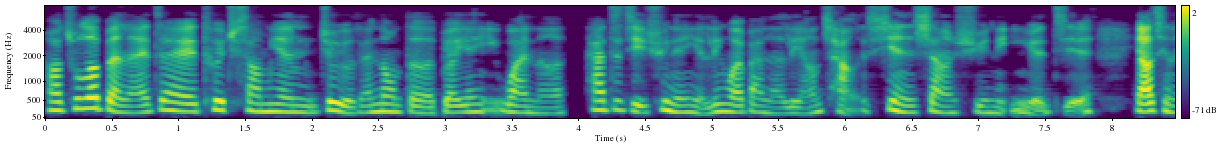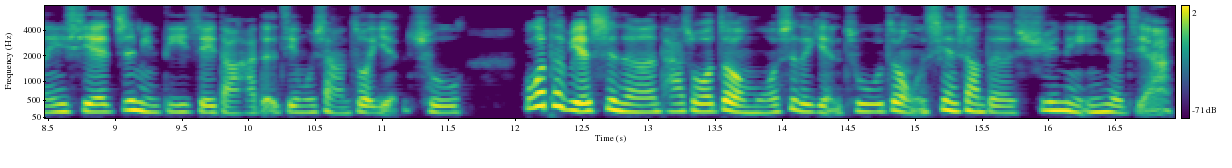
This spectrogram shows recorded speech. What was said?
好，除了本来在 Twitch 上面就有在弄的表演以外呢，他自己去年也另外办了两场线上虚拟音乐节，邀请了一些知名 DJ 到他的节目上做演出。 不过特别是呢，他说这种模式的演出，这种线上的虚拟音乐节啊，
